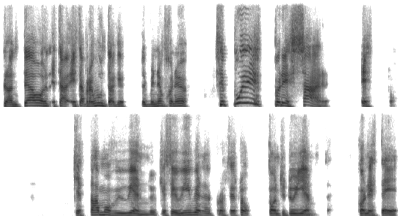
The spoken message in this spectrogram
planteado esta, esta pregunta que terminemos con ella. ¿Se puede expresar esto que estamos viviendo y que se vive en el proceso constituyente con este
